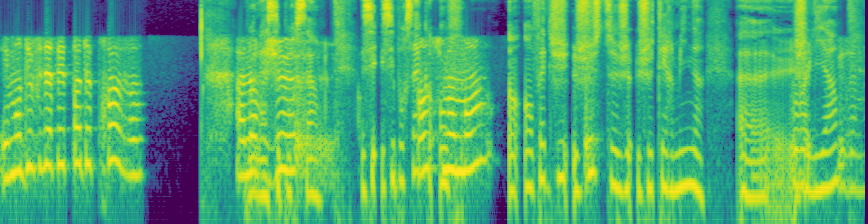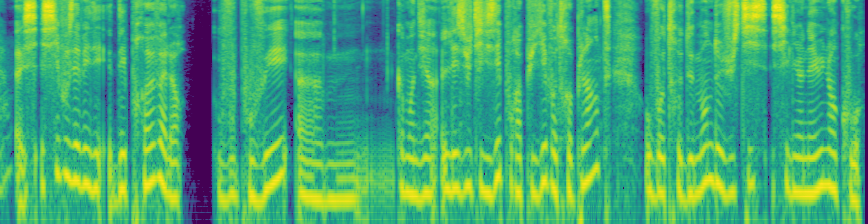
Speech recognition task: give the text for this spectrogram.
Ils m'ont dit, vous n'avez pas de preuves. Alors c'est pour ça. C'est pour ça qu'en moment, en, fait, juste, je, termine, euh, Julia. Euh, si, vous avez des, preuves, alors vous pouvez, euh, comment dire, les utiliser pour appuyer votre plainte ou votre demande de justice s'il y en a une en cours.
